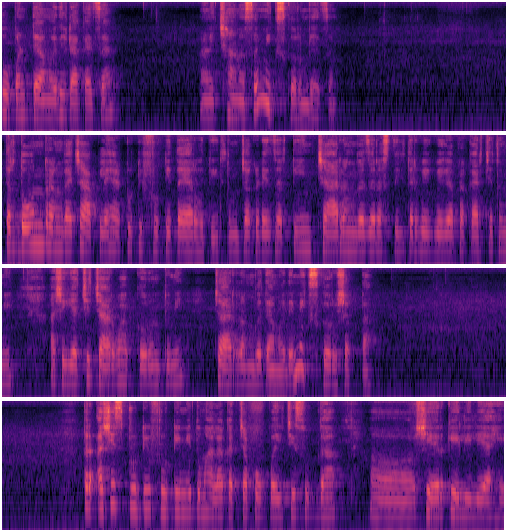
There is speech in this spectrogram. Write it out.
तो पण त्यामध्ये टाकायचा. आणि छान असं मिक्स करून घ्यायचं. तर दोन रंगाच्या आपल्या ह्या तुटी फ्रुटी तयार होतील. तुमच्याकडे जर तीन चार रंग जर असतील तर वेगवेगळ्या प्रकारचे तुम्ही असे याचे चार भाग करून तुम्ही चार रंग त्यामध्ये मिक्स करू शकता. तर अशीच तुटी फ्रुटी मी तुम्हाला कच्च्या पोपईची सुद्धा शेअर केलेली आहे.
